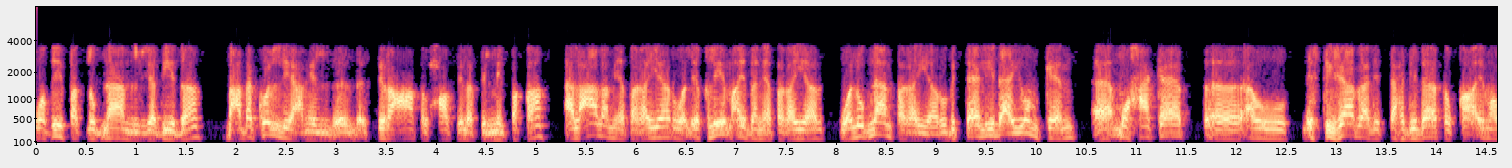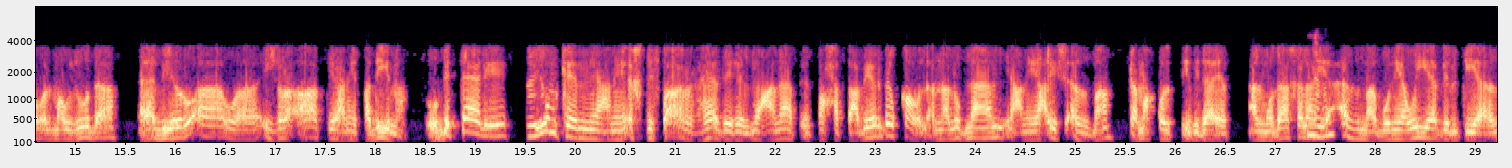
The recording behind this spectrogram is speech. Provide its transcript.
وظيفة لبنان الجديدة. بعد كل يعني الصراعات الحاصلة في المنطقة، العالم يتغير والإقليم أيضا يتغير ولبنان تغير وبالتالي لا يمكن آه، محاكاة آه، أو الاستجابه للتهديدات القائمة والموجودة آه، برؤى وإجراءات يعني قديمة وبالتالي يمكن يعني اختصار هذه المعاناة إن صح التعبير بالقول أن لبنان يعني يعيش أزمة كما قلت في بداية المداخلة هي نعم. أزمة بنيوية بامتياز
